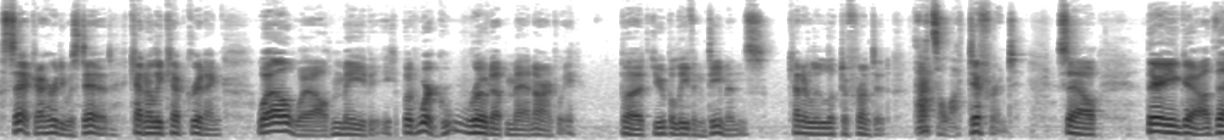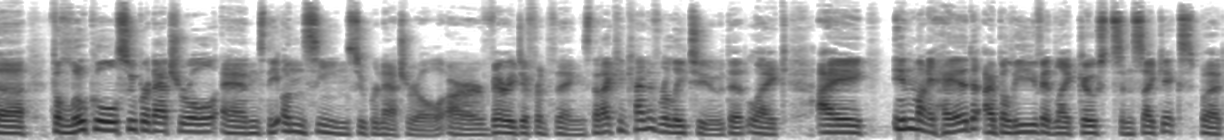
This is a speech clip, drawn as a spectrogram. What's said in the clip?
"Sick, I heard he was dead." Kennerly kept grinning. Well, well, maybe, but we're grown-up men, aren't we? But you believe in demons. Kennerly looked affronted. That's a lot different. So there you go. The the local supernatural and the unseen supernatural are very different things that I can kind of relate to. That like I in my head I believe in like ghosts and psychics, but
